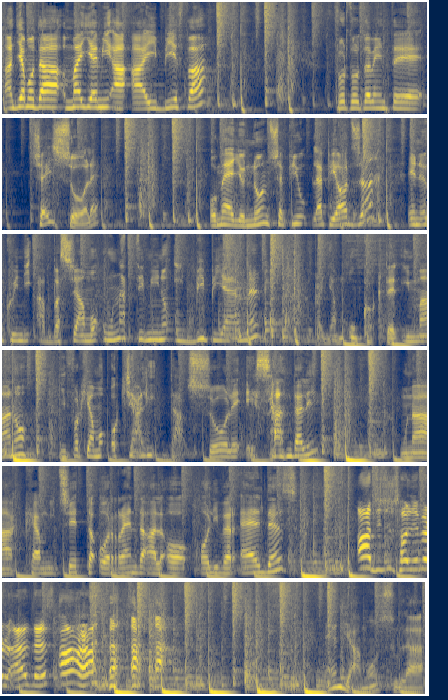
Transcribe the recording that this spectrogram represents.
Andiamo da Miami a Ibiza. Fortunatamente c'è il sole, o meglio non c'è più la pioggia e noi quindi abbassiamo un attimino i BPM, prendiamo un cocktail in mano, inforchiamo occhiali da sole e sandali, una camicetta orrenda al O- Oliver Eldens. Ah, oh, is Oliver Eldens! Ah! e andiamo sulla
